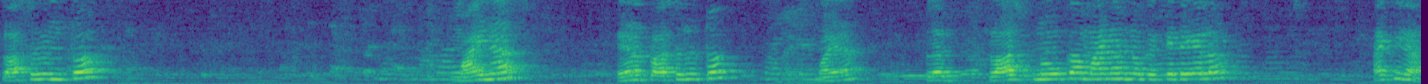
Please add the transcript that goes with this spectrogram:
প্লাস উল্টো। মাইনাস এখানে প্লাস উল্টো। মাইনাস তাহলে প্লাস নৌকা মাইনাস নৌকা কেটে গেল। কি না?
